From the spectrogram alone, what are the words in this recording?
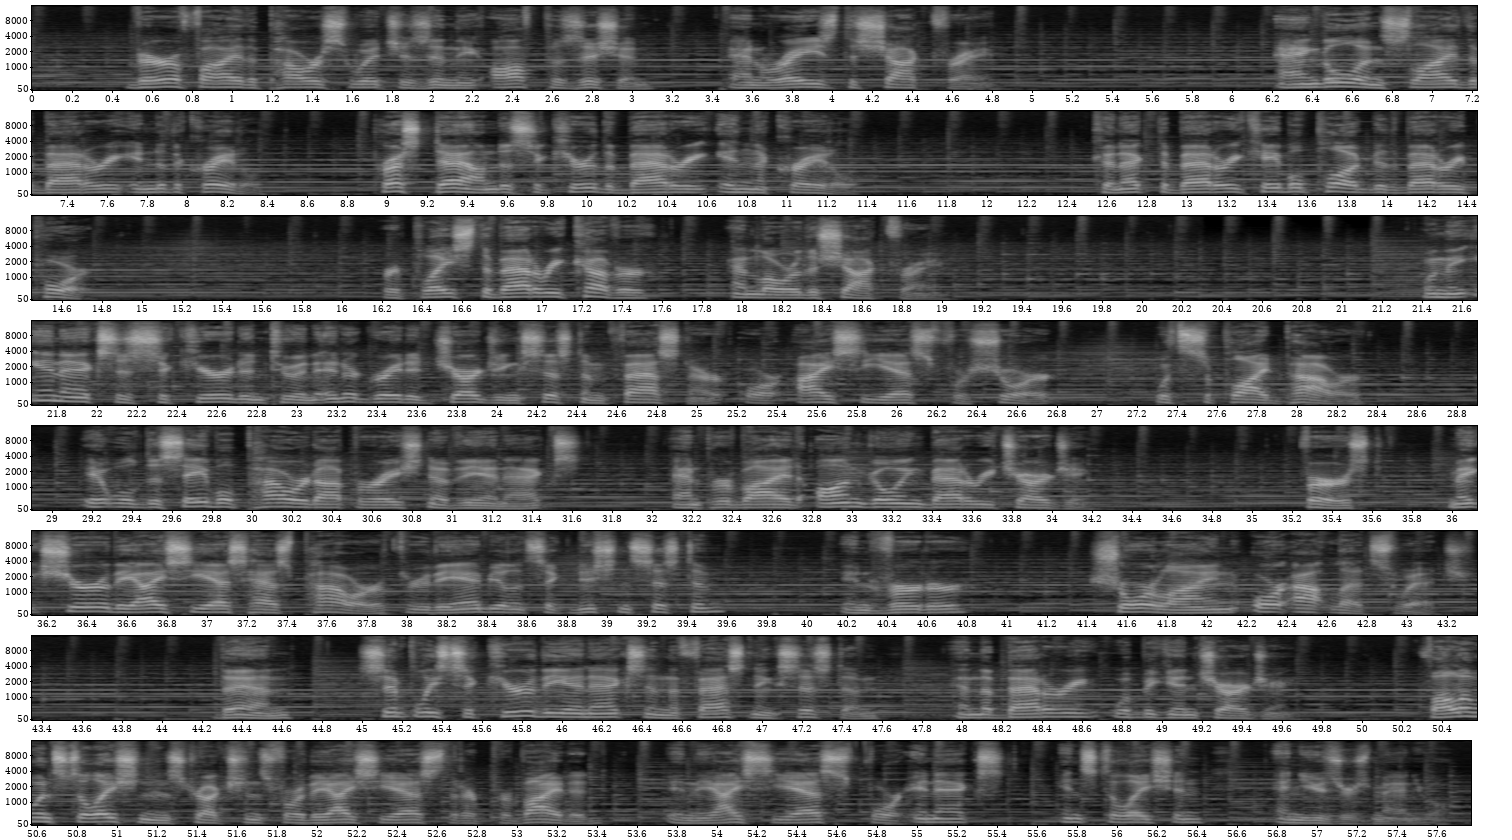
Verify the power switch is in the off position and raise the shock frame. Angle and slide the battery into the cradle. Press down to secure the battery in the cradle. Connect the battery cable plug to the battery port. Replace the battery cover and lower the shock frame. When the NX is secured into an Integrated Charging System Fastener, or ICS for short, with supplied power, it will disable powered operation of the NX and provide ongoing battery charging. First, make sure the ICS has power through the ambulance ignition system, inverter, shoreline, or outlet switch. Then, simply secure the NX in the fastening system and the battery will begin charging. Follow installation instructions for the ICS that are provided in the ICS for NX installation and user's manual.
